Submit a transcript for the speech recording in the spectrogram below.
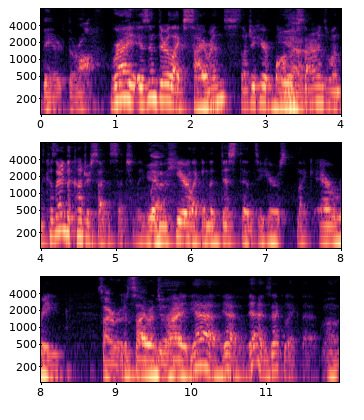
they're they're off. Right. Isn't there like sirens? Don't you hear bombing Yeah. sirens when? Because they're in the countryside essentially. When Yeah. you hear like in the distance, you hear like air raid Sirens. sirens. Yeah. Right. Yeah. Yeah. Yeah. Exactly like that. Uh,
